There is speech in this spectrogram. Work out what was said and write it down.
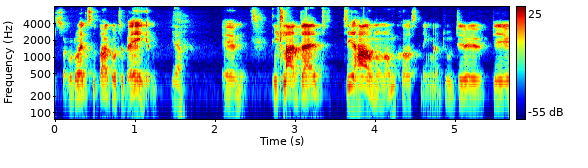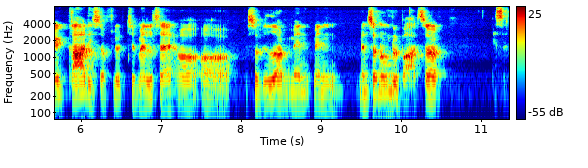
så kan du altid bare gå tilbage igen. Ja. Øhm, det er klart, der er, det har jo nogle omkostninger. Du, det, det er jo ikke gratis at flytte til Malta og, og så videre, men, men, men sådan umiddelbart, så altså,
